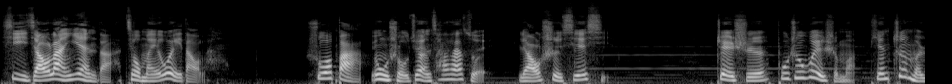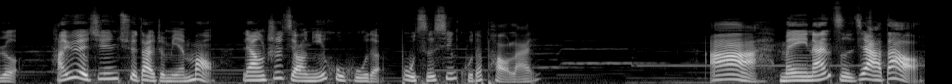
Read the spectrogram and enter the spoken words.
细嚼烂咽的就没味道了。说罢，用手绢擦擦嘴，聊事歇息。这时，不知为什么，天这么热，韩月君却戴着棉帽，两只脚泥糊糊的，不辞辛苦的跑来。啊，美男子驾到！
